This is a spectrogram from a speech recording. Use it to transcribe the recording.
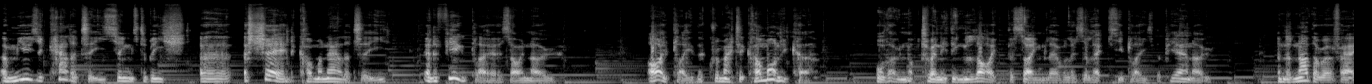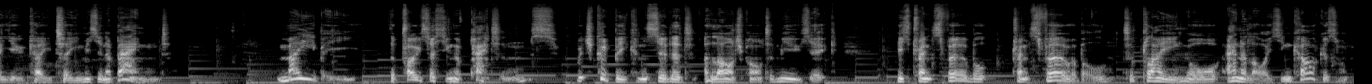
and musicality seems to be uh, a shared commonality in a few players I know. I play the chromatic harmonica, although not to anything like the same level as Alexei plays the piano, and another of our UK team is in a band. Maybe the processing of patterns, which could be considered a large part of music, is transferable transferable to playing or analysing Carcassonne.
